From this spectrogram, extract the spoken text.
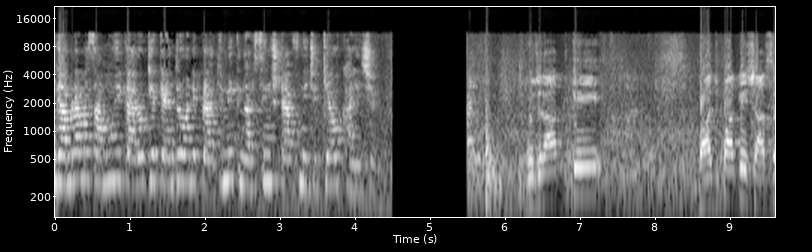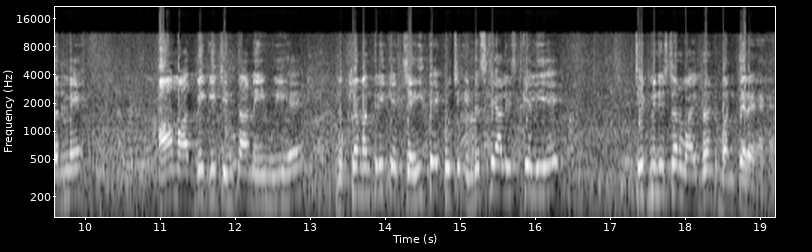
ગામડામાં સામૂહિક આરોગ્ય કેન્દ્રો અને પ્રાથમિક નર્સિંગ સ્ટાફની જગ્યાઓ ખાલી છે गुजरात के भाजपा के शासन में आम आदमी की चिंता नहीं हुई है। मुख्यमंत्री के चहीते कुछ इंडस्ट्रियलिस्ट के लिए चीफ मिनिस्टर वाइब्रेंट बनते रहे हैं।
